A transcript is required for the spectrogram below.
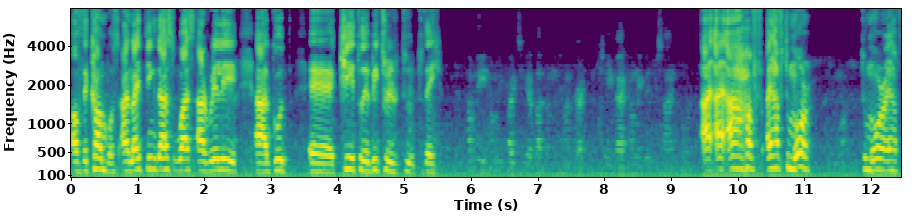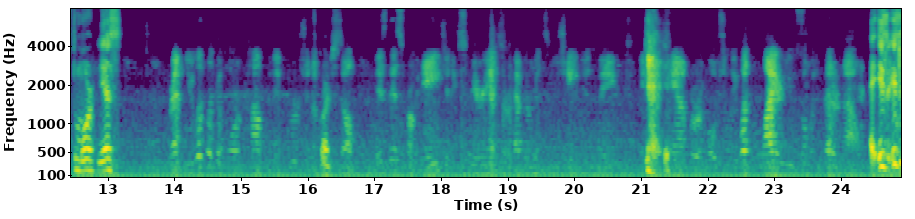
of the combos. And I think that was a really uh, good uh, key to the victory to, today. How many how many fights do you have left on the contract? When you came back, how many did you sign for? I, I, I have I have two more, Two more? two more. I have two more. Yes. Brent, you look like a more confident course. yourself. Is this from age and experience, or have there been some changes made in your camp or emotionally? What? Why are you so much better now? it's, it's,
